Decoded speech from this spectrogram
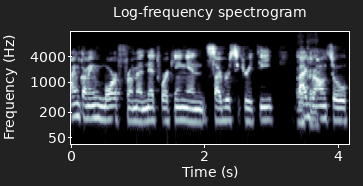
I'm coming more from a networking and cybersecurity background, okay. so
